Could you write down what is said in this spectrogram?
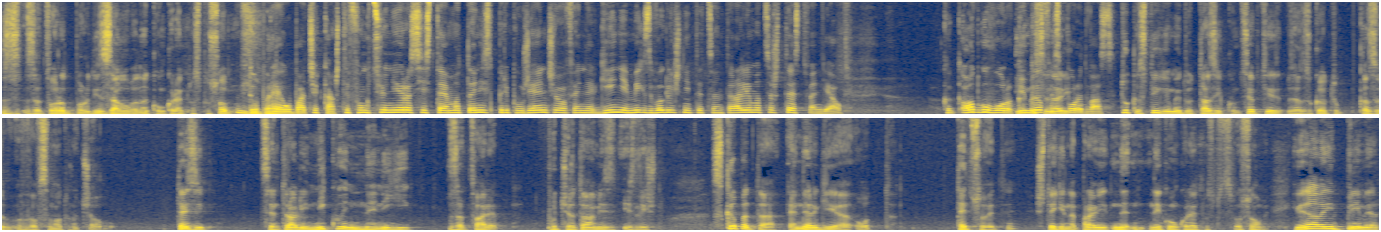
затворят поради загуба на конкурентна способност. Добре, обаче как ще функционира системата ни при положение, че в енергийния микс въглишните централи имат съществен дял? Отговорът какъв сценарий. е според вас? Тук стигаме до тази концепция, за която казах в самото начало. Тези централи никой не ни ги затваря. Подчертавам из, излишно. Скъпата енергия от тецовете ще ги направи неконкурентно способни. И ви давам един пример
